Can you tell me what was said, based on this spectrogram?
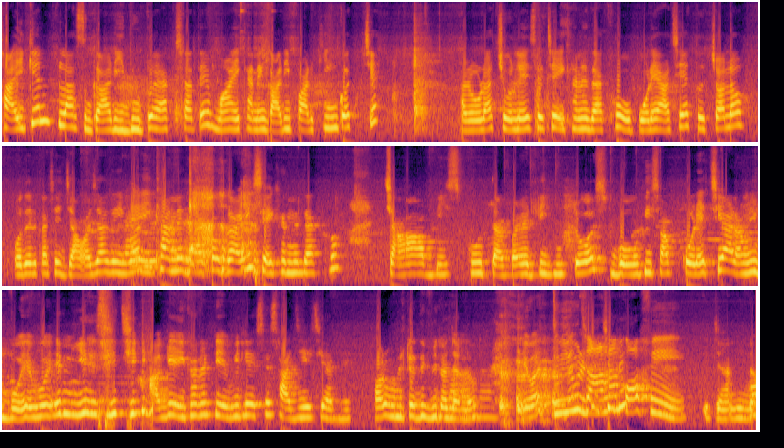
সাইকেল প্লাস গাড়ি, দুটো একসাথে। মা এখানে গাড়ি পার্কিং করছে। আর ওরা চলে এসেছে। এখানে দেখো, ওপরে আছে। তো চলো ওদের কাছে যাওয়া যাক। এইবার এখানে দেখো গাইস এখানে দেখো চা বিস্কুট তারপরে ডিম টোস্ট বৌদি সব করেছি আর আমি বয়ে বয়ে নিয়ে এসেছি। আগে এখানে টেবিলে এসে সাজিয়েছি আমি। আর উল্টে দিবি না জানো? এবার তুই উল্টে চা কফি জানি না।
